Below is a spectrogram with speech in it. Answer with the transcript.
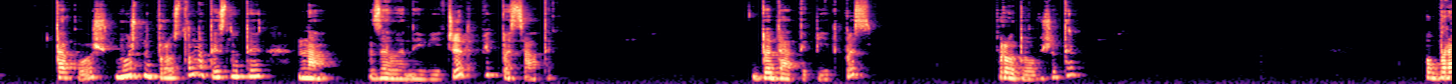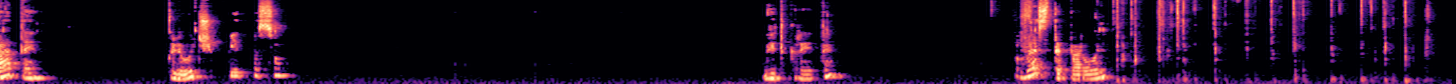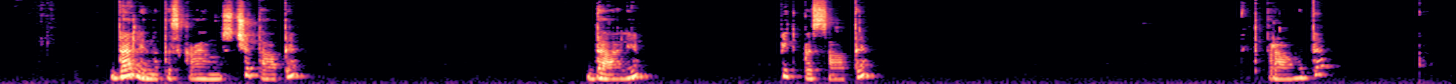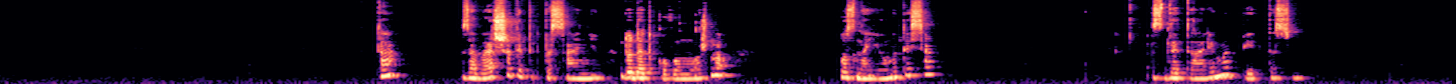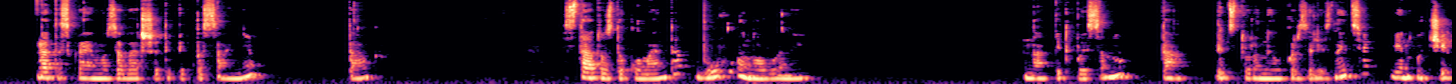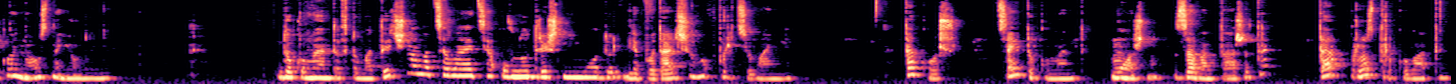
також можна просто натиснути на зелений віджит Підписати, додати підпис, продовжити, обрати ключ підпису, відкрити, ввести пароль. Далі натискаємо Считати. Далі підписати, відправити. Та завершити підписання. Додатково можна ознайомитися з деталями підпису. Натискаємо Завершити підписання. Так. Статус документа був оновлений на підписану та від сторони Укрзалізниці він очікує на ознайомлення. Документ автоматично надсилається у внутрішній модуль для подальшого опрацювання. Також цей документ можна завантажити та роздрукувати.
